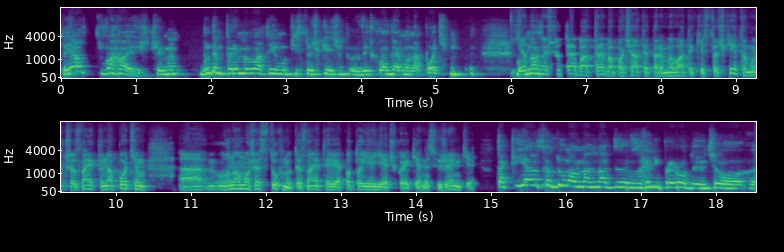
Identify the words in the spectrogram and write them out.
То я от вагаюсь, чи ми будемо перемивати йому кісточки, чи відкладемо на потім. Я нас думаю, що треба, треба почати перемивати кісточки, тому що, знаєте, на потім е, воно може стухнути, знаєте, як ото яєчко, яке не свіженьке. Так я це думав над, над взагалі природою цього,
